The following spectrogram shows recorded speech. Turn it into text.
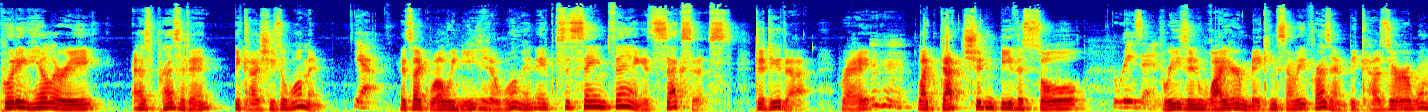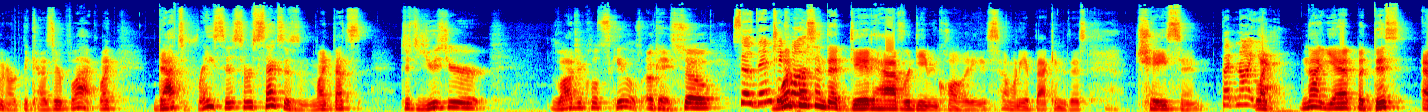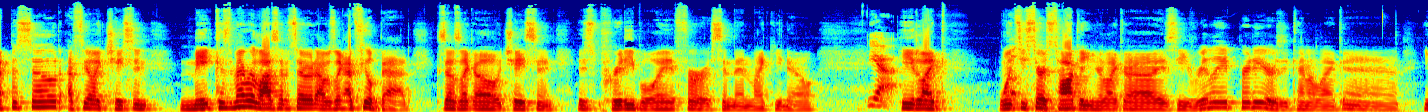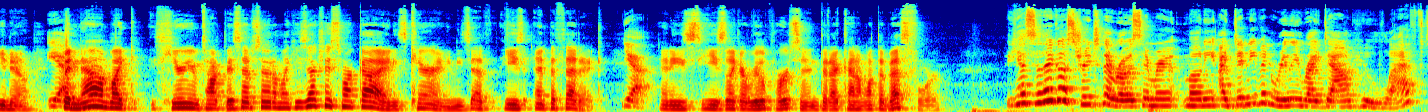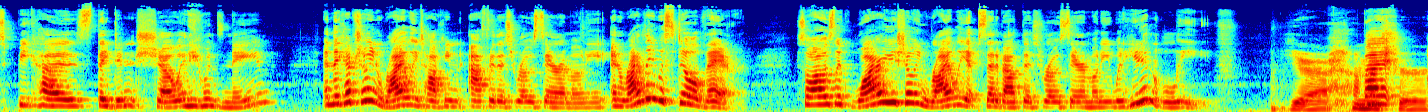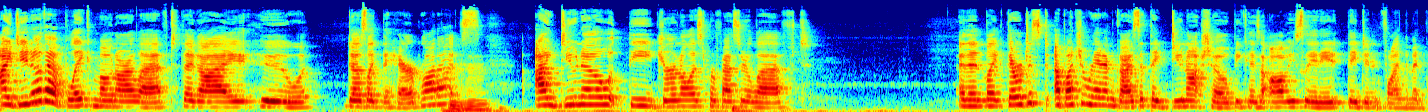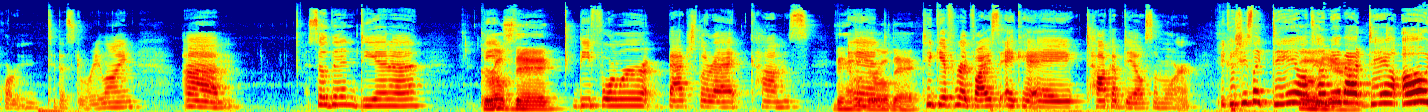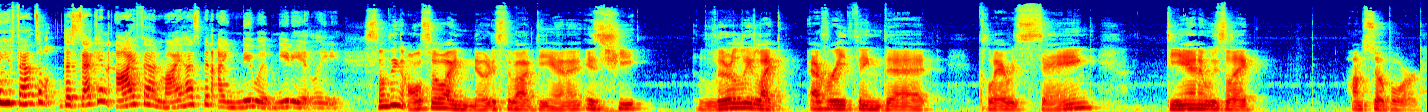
putting Hillary as president because she's a woman. yeah, It's like, well, we needed a woman. It's the same thing. It's sexist to do that, right? Mm-hmm. Like that shouldn't be the sole reason. reason why you're making somebody president because they're a woman or because they're black. Like that's racist or sexism. Like that's just use your logical skills. Okay, so So then one calls, person that did have redeeming qualities. I want to get back into this. Chasen. but not yet. Like yet. not yet, but this episode, I feel like Chasen made because remember last episode, I was like, I feel bad because I was like, oh, Chasen is pretty boy at first, and then like you know Yeah, he like once he starts talking, you're like, uh, is he really pretty or is he kind of like, eh, you know? Yeah. But now I'm like hearing him talk this episode. I'm like, he's actually a smart guy and he's caring and he's he's empathetic yeah, and he's he's like a real person that I kind of want the best for. yeah. So they go straight to the rose ceremony. I didn't even really write down who left because they didn't show anyone's name, and they kept showing Riley talking after this rose ceremony, and Riley was still there. So I was like, why are you showing Riley upset about this rose ceremony when he didn't leave? Yeah, I'm But not sure. I do know that Blake Monar left, the guy who does like the hair products. Mm-hmm. I do know the journalist professor left. And then like there were just a bunch of random guys that they do not show because obviously they, they didn't find them important to the storyline. Um so then Deanna, Girls' Day. the former bachelorette, comes They have a girl day. to give her advice, aka talk up Dale some more. Because she's like, Dale, Oh, tell me about Dale. Oh, you found some. The second I found my husband, I knew immediately. Something also I noticed about Deanna is she literally like everything that Clare was saying, Deanna was like, I'm so bored.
